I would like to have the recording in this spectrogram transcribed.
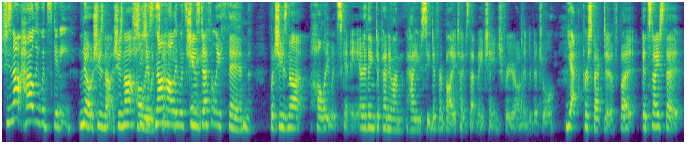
She's not Hollywood skinny. no, she's not. She's not She's Hollywood. just not skinny. Hollywood She's definitely thin, but she's not Hollywood skinny. And I think depending on how you see different body types, that may change for your own individual Yeah. perspective. But it's nice that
